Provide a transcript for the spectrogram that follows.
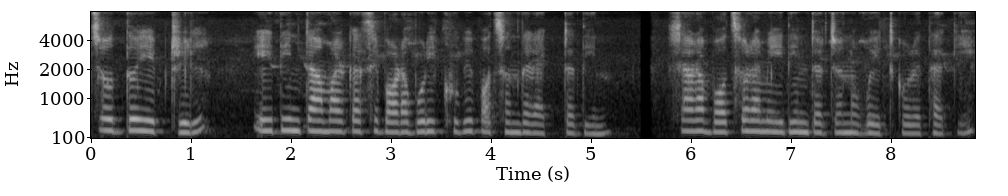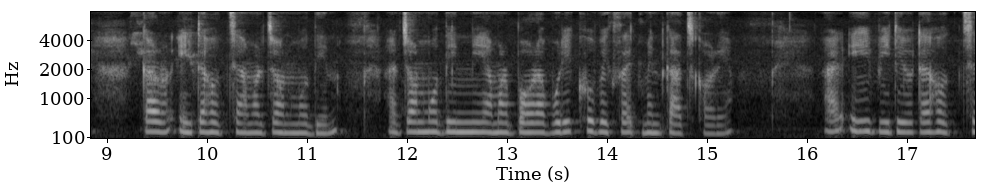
চোদ্দোই এপ্রিল, এই দিনটা আমার কাছে বরাবরই খুবই পছন্দের একটা দিন। সারা বছর আমি এই দিনটার জন্য ওয়েট করে থাকি, কারণ এইটা হচ্ছে আমার জন্মদিন। আর জন্মদিন নিয়ে আমার বরাবরই খুব এক্সাইটমেন্ট কাজ করে। আর এই ভিডিওটা হচ্ছে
